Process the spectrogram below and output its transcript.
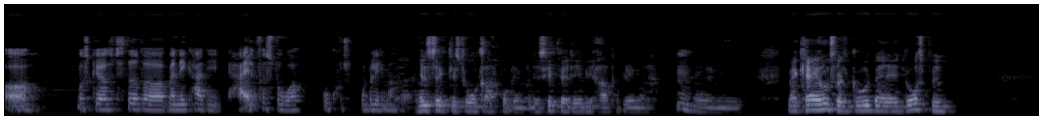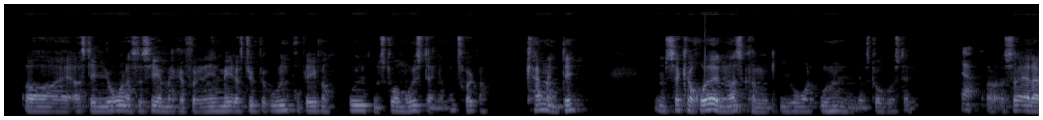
og måske også et sted, hvor man ikke har, de, har alt for store ukrudtsproblemer. Ja, helst ikke de store græsproblemer. Det skal ikke være det, vi har problemerne. Mm. Øhm, man kan eventuelt gå ud med et jordspyd og, og stikke jorden, og så se, om man kan få den en meter dybde uden problemer, uden den store modstand, når man trykker. Kan man det, så kan rødderne også komme i jorden uden den store modstand. Ja. Og så er der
